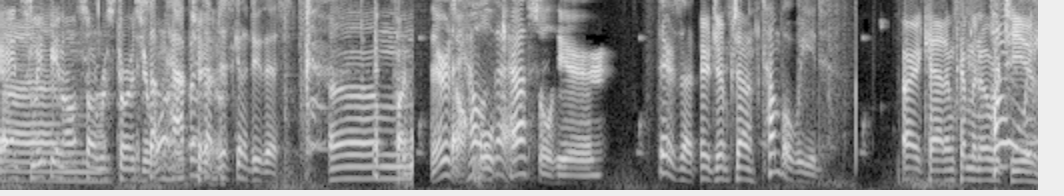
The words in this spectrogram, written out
And sleeping Um, also restores your. If your something water happens, too. I'm just gonna do this. Um, There's The a hell whole is castle here. There's a here, jump down. tumbleweed. All right, cat, I'm coming over to you.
